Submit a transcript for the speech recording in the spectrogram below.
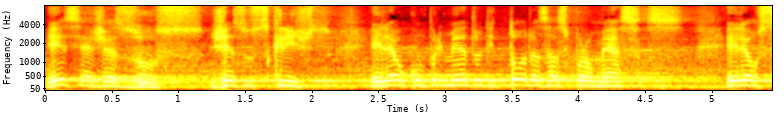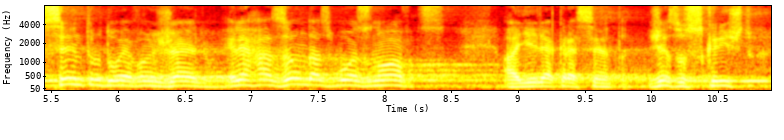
Esse é Jesus, Jesus Cristo. Ele é o cumprimento de todas as promessas. Ele é o centro do Evangelho. Ele é a razão das boas novas. Aí ele acrescenta: Jesus Cristo,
